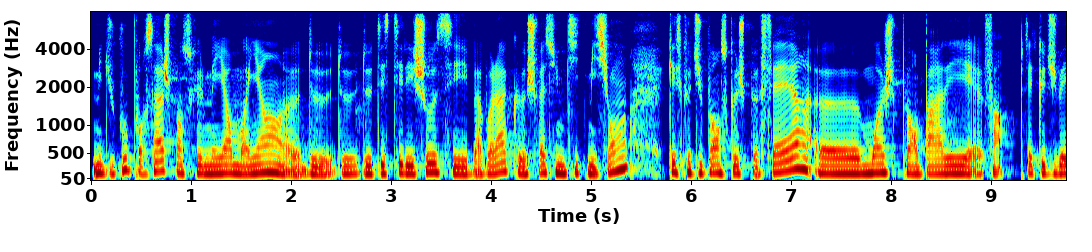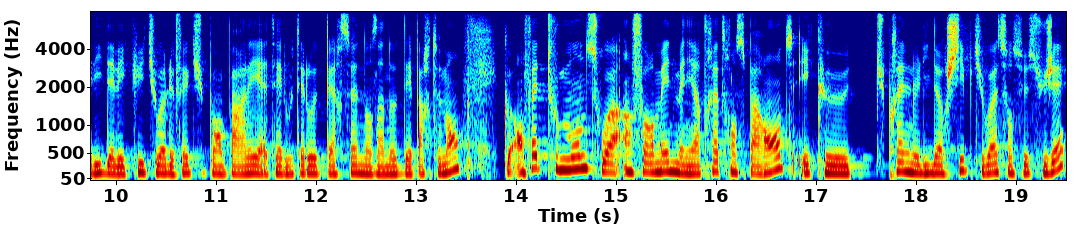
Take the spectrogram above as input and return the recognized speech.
Mais du coup, pour ça, je pense que le meilleur moyen de, de, de tester les choses, c'est bah voilà que je fasse une petite mission. Qu'est-ce que tu penses que je peux faire? Euh, Moi, je peux en parler. Enfin, peut-être que tu valides avec lui, tu vois, le fait que tu peux en parler à telle ou telle autre personne dans un autre département. Que en fait, tout le monde soit informé de manière très transparente et que tu prennes le leadership, tu vois, sur ce sujet.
